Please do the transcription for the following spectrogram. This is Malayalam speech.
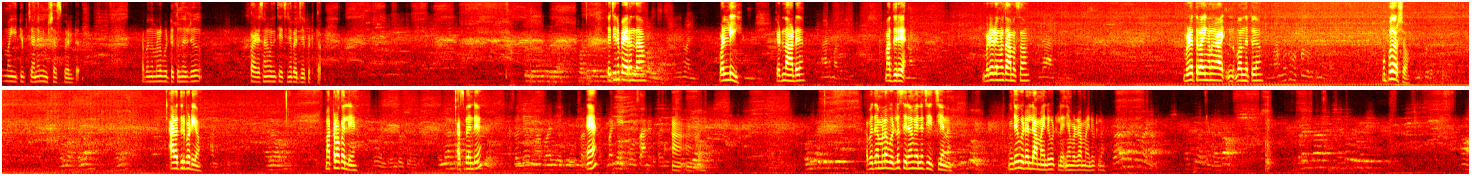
My YouTube channel Nimshas world. അപ്പോൾ നമ്മൾ വീട്ടിൽ ഒരു പഴയ സാധനം വന്ന് ചേച്ചിനെ പരിചയപ്പെടുത്താം. ചേച്ചീന്റെ പേരെന്താ? വള്ളി. എവിടെ നാട്? മധുര. ഇവിടെ എവിടെ നിങ്ങൾ താമസം? ഇവിടെ എത്ര നിങ്ങൾ വന്നിട്ട്? മുപ്പത് വർഷമോ ആലത്തൂർപ്പടിയോ മക്കളൊക്കെ അല്ലേ ഹസ്ബൻഡ്? ഏ? ആ ആ അപ്പോൾ ഇത് നമ്മളെ വീട്ടിൽ സ്ഥിരം വരുന്ന ചേച്ചിയാണ്. എന്റെ വീടല്ല അമ്മേന്റെ വീട്ടിൽ ഞാൻ ഇവിടെ അമ്മേന്റെ വീട്ടിലാണ് ആ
